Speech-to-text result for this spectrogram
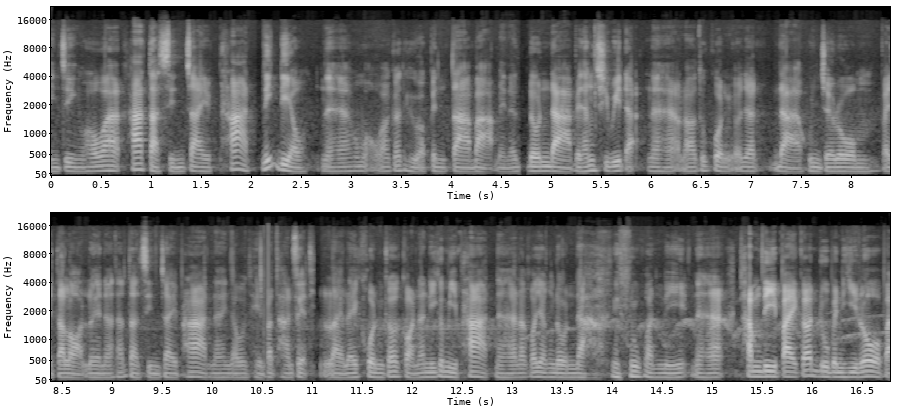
จริง ๆ เพราะว่าถ้าตัดสินใจพลาดนิดเดียวนะฮะผมบอกว่าก็ถือว่าเป็นตาบาปเลยนะโดนด่าไปทั้งชีวิตอะนะฮะแล้วทุกคนก็จะด่าคุณเจโรมไปตลอดเลยนะถ้าตัดสินใจพลาดนะเราเห็นประธานเฟดหลาย ๆ คนก็ก่อนหน้านี้ก็มีพลาดนะฮะแล้วก็ยังโดนด่าทุกวันนี้นะฮะทำดีไปก็ดูเป็นฮีโร่ไป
